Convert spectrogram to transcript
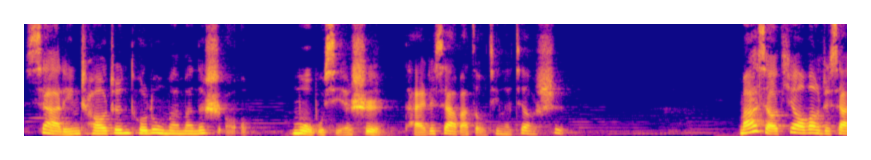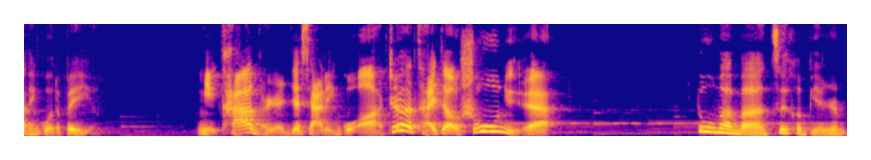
夏林超挣脱陆曼曼的手，目不斜视，抬着下巴走进了教室。马小跳望着夏林果的背影。你看看人家夏林果，这才叫淑女。陆曼曼最恨别人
